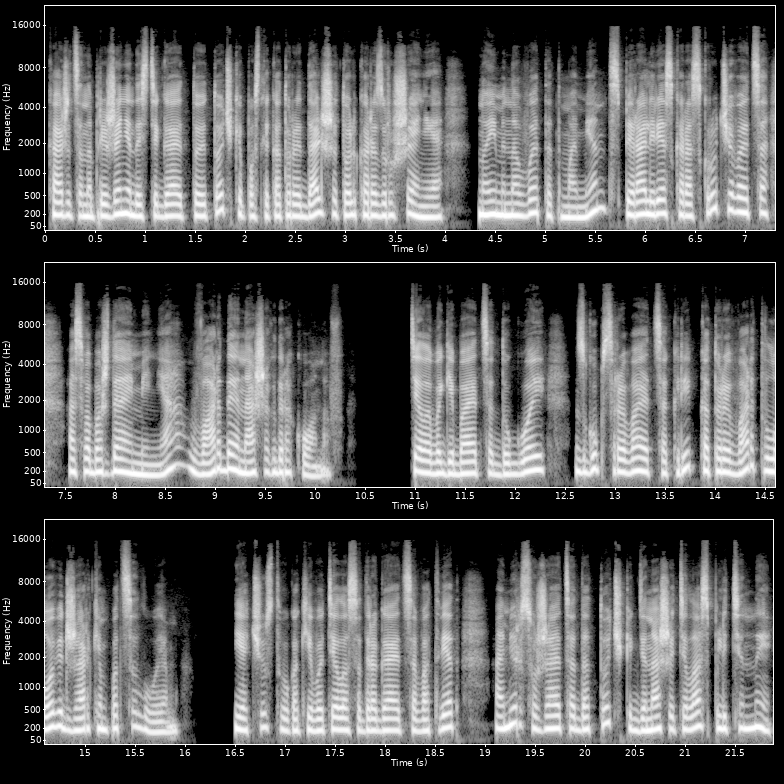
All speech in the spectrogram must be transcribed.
Кажется, напряжение достигает той точки, после которой дальше только разрушение, но именно в этот момент спираль резко раскручивается, освобождая меня, Варда и наших драконов. Тело выгибается дугой, с губ срывается крик, который Варт ловит жарким поцелуем. Я чувствую, как его тело содрогается в ответ, а мир сужается до точки, где наши тела сплетены,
